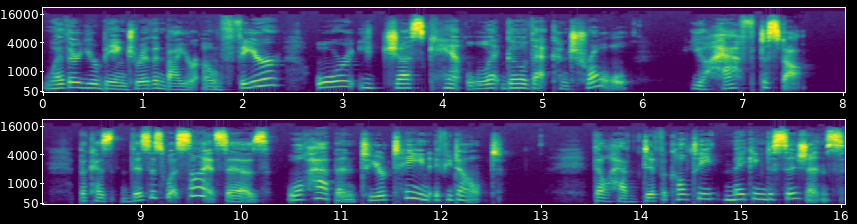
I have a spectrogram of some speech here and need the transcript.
Whether you're being driven by your own fear or you just can't let go of that control, you have to stop because this is what science says will happen to your teen if you don't. They'll have difficulty making decisions.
